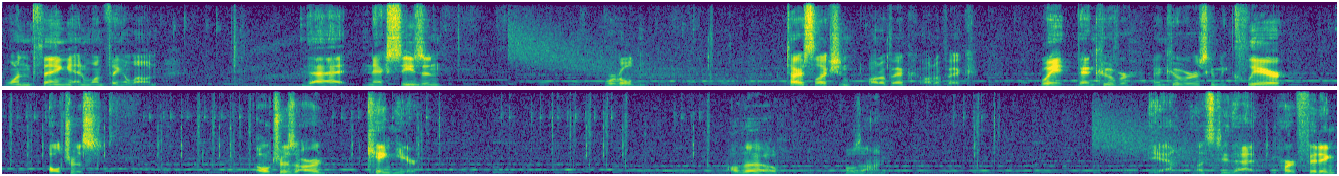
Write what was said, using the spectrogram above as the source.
one thing and one thing alone. That next season, we're golden. Tire selection, auto pick, auto pick. Wait, Vancouver. Vancouver is going to be clear. Ultras. Ultras are king here. Although, Hold on. Yeah, let's do that. Part fitting.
